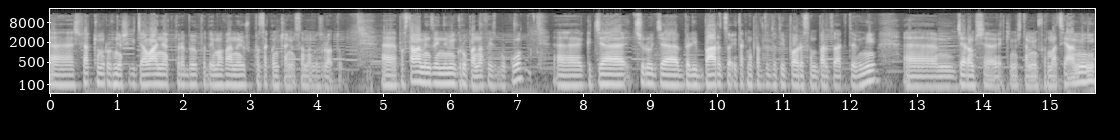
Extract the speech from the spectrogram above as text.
e, świadczą również ich działania, które były podejmowane już po zakończeniu samego zlotu. E, powstała m.in. grupa na Facebooku, gdzie ci ludzie byli bardzo i tak naprawdę do tej pory są bardzo aktywni, dzielą się jakimiś tam informacjami.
